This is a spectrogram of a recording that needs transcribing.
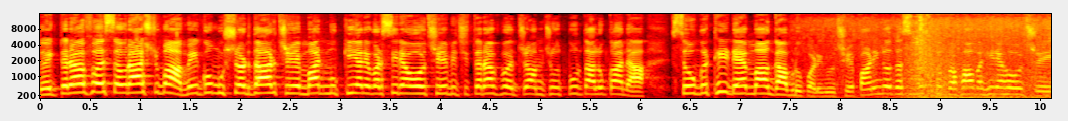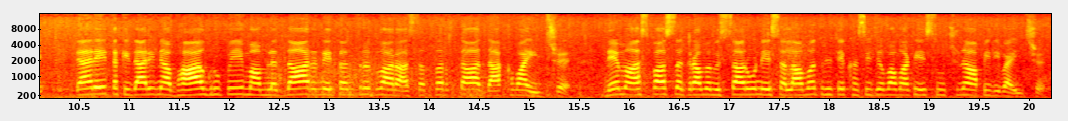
તો એક તરફ સૌરાષ્ટ્રમાં મેઘો મુશળધાર છે, મન મૂકી અને વરસી રહ્યો છે. બીજી તરફ જામજોધપુર તાલુકાના સોગઠી ડેમમાં ગાબડું પડ્યું છે. પાણીનો દસમુક્ત પ્રભાવ વહી રહ્યો છે. ત્યારે તકેદારીના ભાગરૂપે મામલતદાર અને તંત્ર દ્વારા સતર્કતા દાખવાઈ છે. ડેમ આસપાસના ગ્રામ્ય વિસ્તારોને સલામત રીતે ખસી જવા માટે સૂચના આપી દેવાઈ છે.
